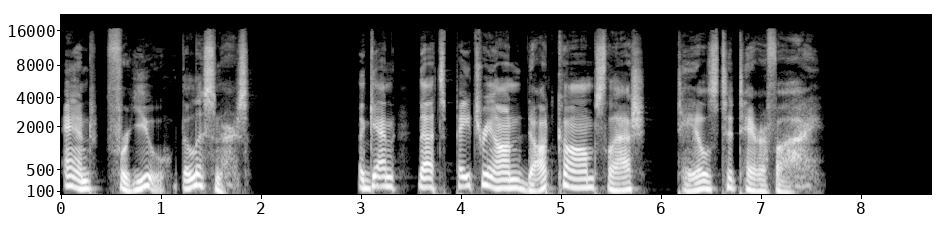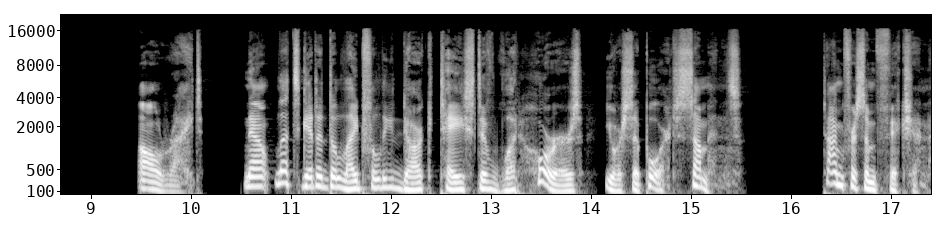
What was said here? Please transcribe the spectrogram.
And for you, the listeners. Again, that's patreon.com slash tales to terrify. All right, now let's get a delightfully dark taste of what horrors your support summons. Time for some fiction.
